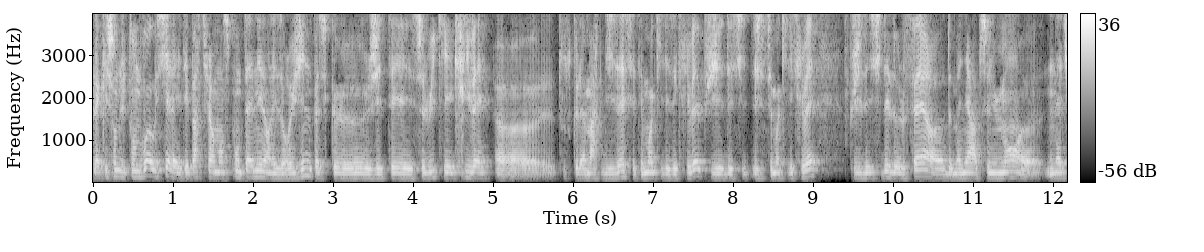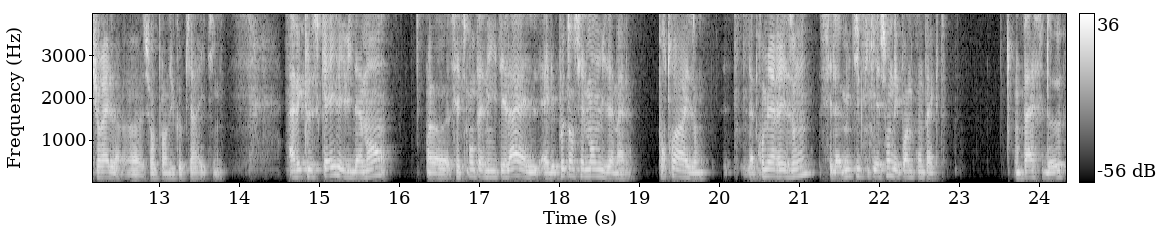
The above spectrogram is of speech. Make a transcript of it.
La question du ton de voix aussi, elle a été particulièrement spontanée dans les origines parce que j'étais celui qui écrivait tout ce que la marque disait, c'était moi qui les écrivais, puis j'ai décidé, c'est moi qui l'écrivais, puis j'ai décidé de le faire de manière absolument naturelle sur le plan du copywriting. Avec le scale, évidemment, cette spontanéité-là, elle, est potentiellement mise à mal. Pour trois raisons. La première raison, c'est la multiplication des points de contact. On passe de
